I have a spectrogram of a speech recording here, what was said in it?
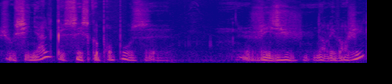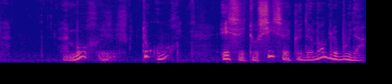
je, vous signale que c'est ce que propose euh, Jésus dans l'Évangile, l'amour euh, tout court, et c'est aussi ce que demande le Bouddha.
